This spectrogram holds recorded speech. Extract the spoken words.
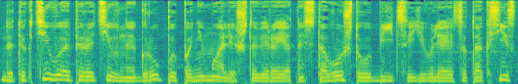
Детективы оперативной группы понимали, что вероятность того, что убийцей является таксист,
